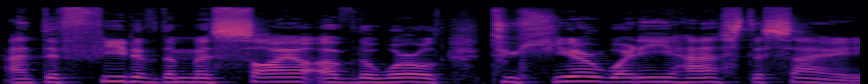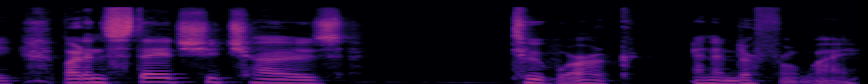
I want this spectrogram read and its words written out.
at the feet of the Messiah of the world to hear what he has to say, but instead she chose to work in a different way.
